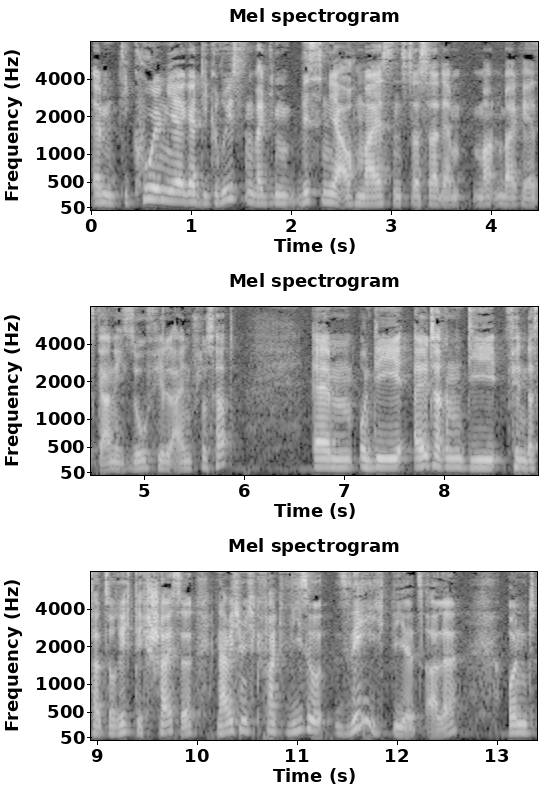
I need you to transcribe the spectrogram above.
Ähm, die coolen Jäger, die grüßen, weil die wissen ja auch meistens, dass da der Mountainbiker jetzt gar nicht so viel Einfluss hat. Ähm, und die Älteren, die finden das halt so richtig scheiße. Dann habe ich mich gefragt, wieso sehe ich die jetzt alle? Und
